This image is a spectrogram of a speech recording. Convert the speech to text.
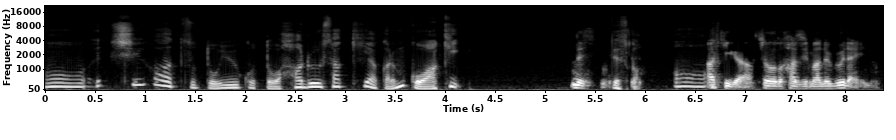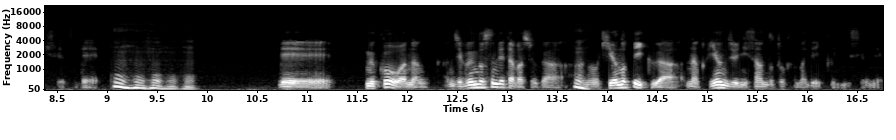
あーえ、4月ということは春先やから、向こうは秋ですね。ですか？ああ。秋がちょうど始まるぐらいの季節で、ほんほんほんほんほん。で、向こうはなんか、自分の住んでた場所が、うんあの、気温のピークがなんか42、3度とかまで行くんですよね。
